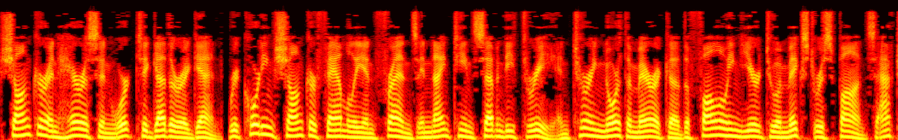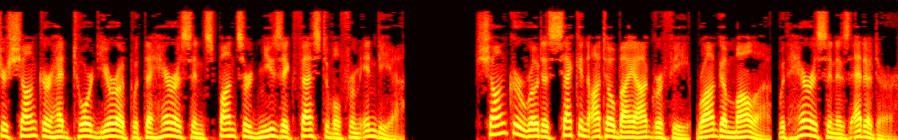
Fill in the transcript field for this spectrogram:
Shankar and Harrison worked together again, recording Shankar Family and Friends in 1973 and touring North America the following year to a mixed response after Shankar had toured Europe with the Harrison-sponsored music festival from India. Shankar wrote a second autobiography, Raga Mala, with Harrison as editor.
